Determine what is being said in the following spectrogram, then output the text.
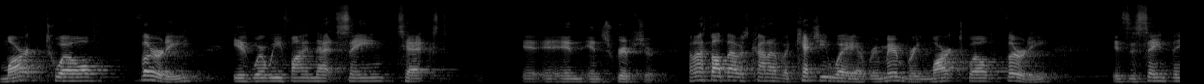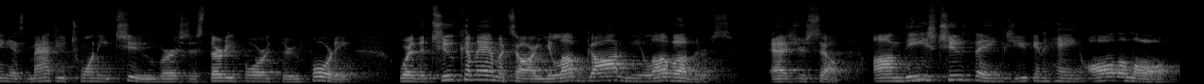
Mark 12 30, is where we find that same text in, in, in, Scripture. And I thought that was kind of a catchy way of remembering Mark 12 30 is the same thing as Matthew 22, verses 34 through 40, where the two commandments are you love God and you love others as yourself. On these two things, you can hang all the law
